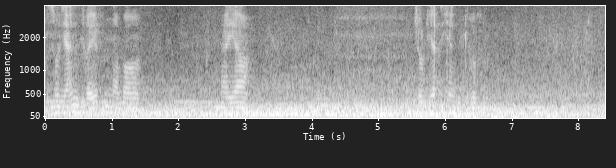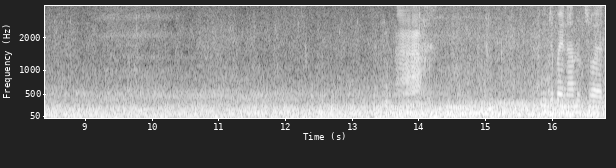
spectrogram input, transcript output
dass wir die angreifen, aber naja. Jodie hat nicht angegriffen. Ach. Punkte beieinander zu halten.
